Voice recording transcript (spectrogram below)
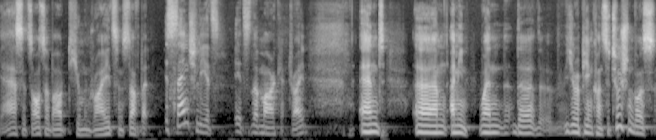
Yes, it's also about human rights and stuff, but essentially it's it's the market, right? And um, I mean, when the, the, European Constitution was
